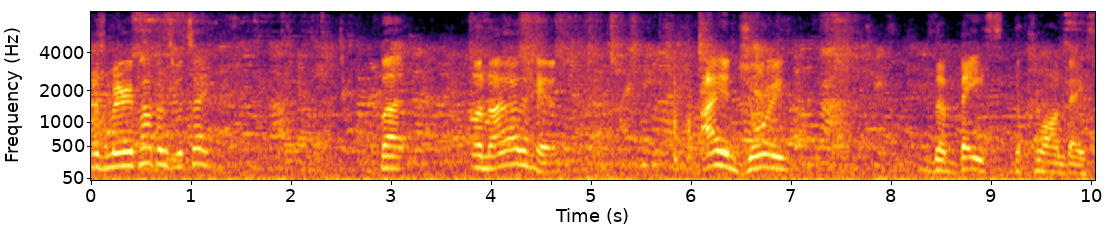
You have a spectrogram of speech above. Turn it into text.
as Mary Poppins would say. But on the other hand, I enjoy the base, the flan base.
